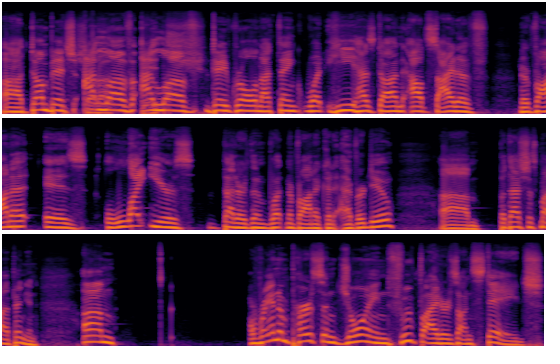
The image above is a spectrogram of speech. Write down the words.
uh, dumb bitch. I up, love I love Dave Grohl, and I think what he has done outside of Nirvana is light years better than what Nirvana could ever do. Um, but that's just my opinion. Um, a random person joined Foo Fighters on stage.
